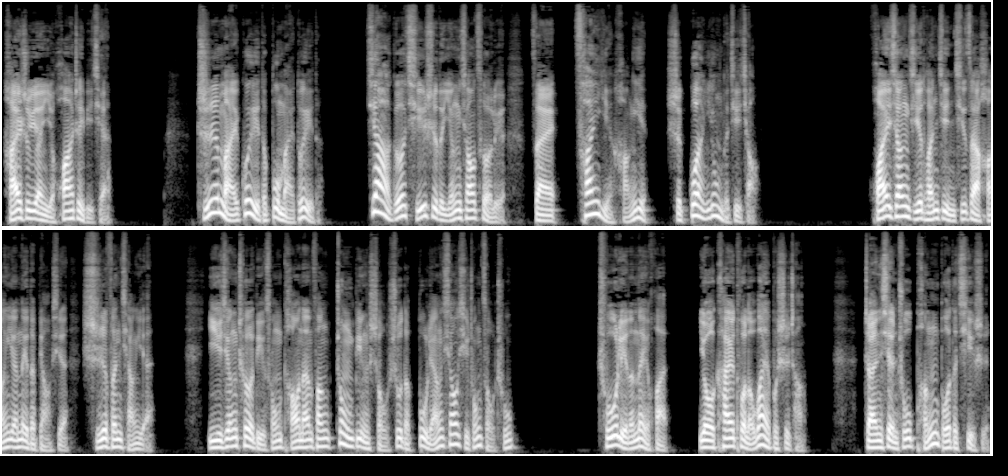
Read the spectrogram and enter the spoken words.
还是愿意花这笔钱。只买贵的不买对的，价格歧视的营销策略在餐饮行业。是惯用的技巧。怀香集团近期在行业内的表现十分抢眼，已经彻底从陶南方重病手术的不良消息中走出，处理了内患，又开拓了外部市场，展现出蓬勃的气势。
